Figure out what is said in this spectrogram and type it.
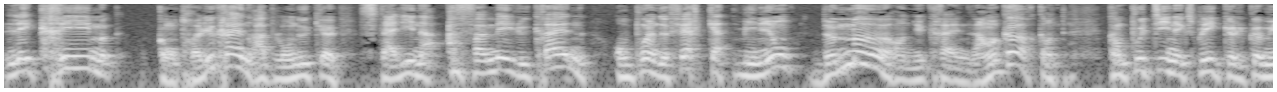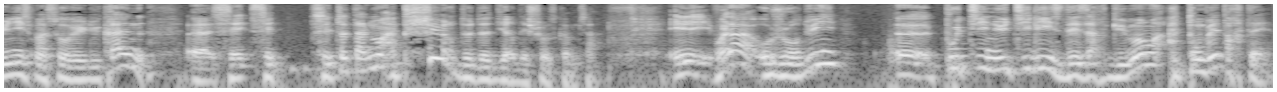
les crimes contre l'Ukraine. Rappelons-nous que Staline a affamé l'Ukraine au point de faire 4 millions de morts en Ukraine. Là encore, quand, quand Poutine explique que le communisme a sauvé l'Ukraine, euh, c'est totalement absurde de dire des choses comme ça. Et voilà, aujourd'hui, euh, Poutine utilise des arguments à tomber par terre.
